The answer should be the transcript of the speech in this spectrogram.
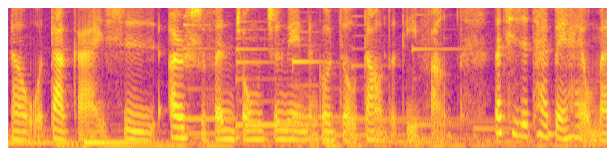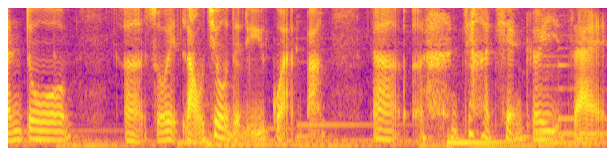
那我大概是二十分钟之内能够走到的地方。那其实台北还有蛮多呃所谓老旧的旅馆吧，那 价钱可以在。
